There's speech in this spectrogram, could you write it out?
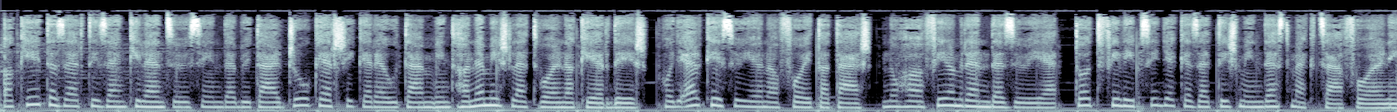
A 2019 őszén debütált Joker sikere után mintha nem is lett volna kérdés, hogy elkészüljön a folytatás, noha a film rendezője, Todd Phillips igyekezett is mindezt megcáfolni.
